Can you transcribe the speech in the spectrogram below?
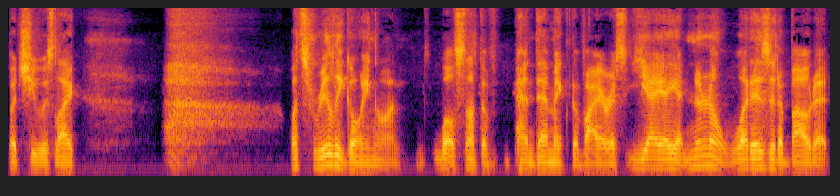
but she was like, ah, What's really going on? Well, it's not the pandemic, the virus. Yeah, yeah, yeah. No, no, no. What is it about it?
